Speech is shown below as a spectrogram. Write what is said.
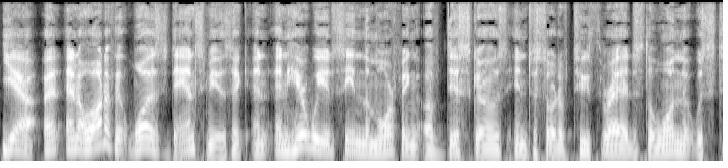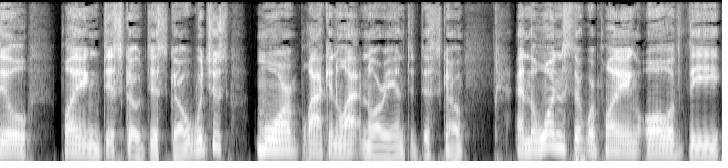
Yeah, and, and a lot of it was dance music, and and here we had seen the morphing of discos into sort of two threads. The one that was still playing disco disco, which is more black and Latin oriented disco, and the ones that were playing all of the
